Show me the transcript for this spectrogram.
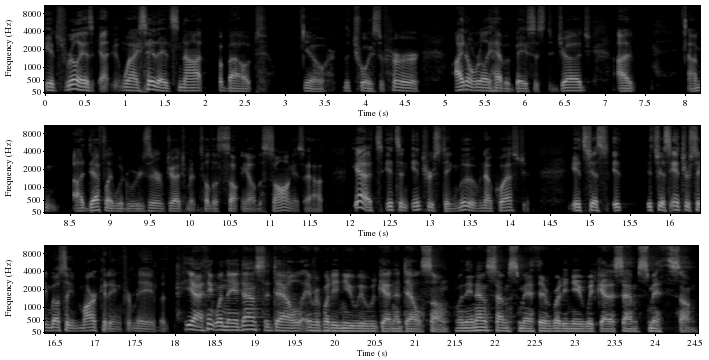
it's really as uh, when I say that it's not about you know the choice of her. I don't really have a basis to judge. I I'm I definitely would reserve judgment until the song you know the song is out. Yeah, it's it's an interesting move, no question. It's just it it's just interesting, mostly in marketing for me. But Yeah, I think when they announced Adele, everybody knew we would get an Adele song. When they announced Sam Smith, everybody knew we'd get a Sam Smith song.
